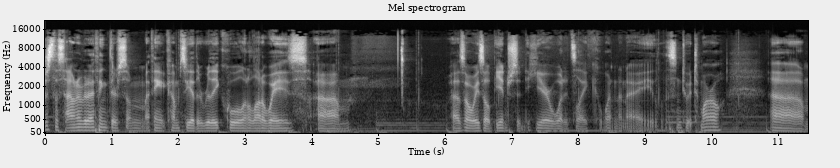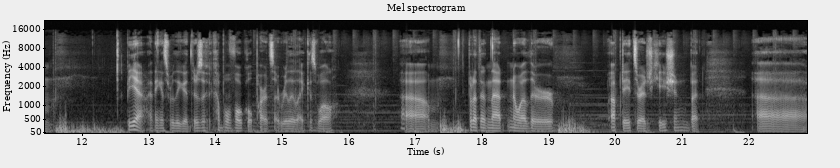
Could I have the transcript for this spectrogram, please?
just the sound of it, I think there's some. I think it comes together really cool in a lot of ways. Um, as always, I'll be interested to hear what it's like when I listen to it tomorrow. Um, but yeah, I think it's really good. There's a couple vocal parts I really like as well. Um, but other than that, no other updates or education. But uh,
